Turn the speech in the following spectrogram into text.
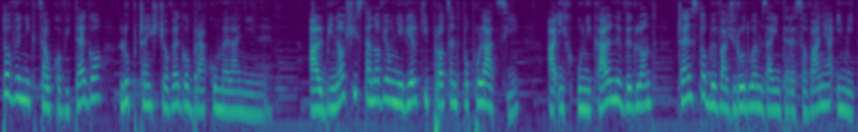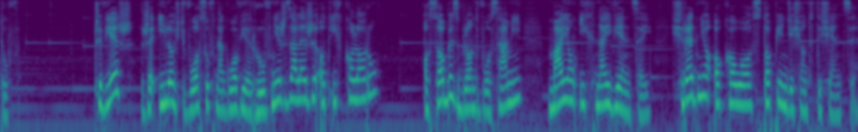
To wynik całkowitego lub częściowego braku melaniny. Albinosi stanowią niewielki procent populacji, a ich unikalny wygląd często bywa źródłem zainteresowania i mitów. Czy wiesz, że ilość włosów na głowie również zależy od ich koloru? Osoby z blond włosami mają ich najwięcej, średnio około 150 tysięcy.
